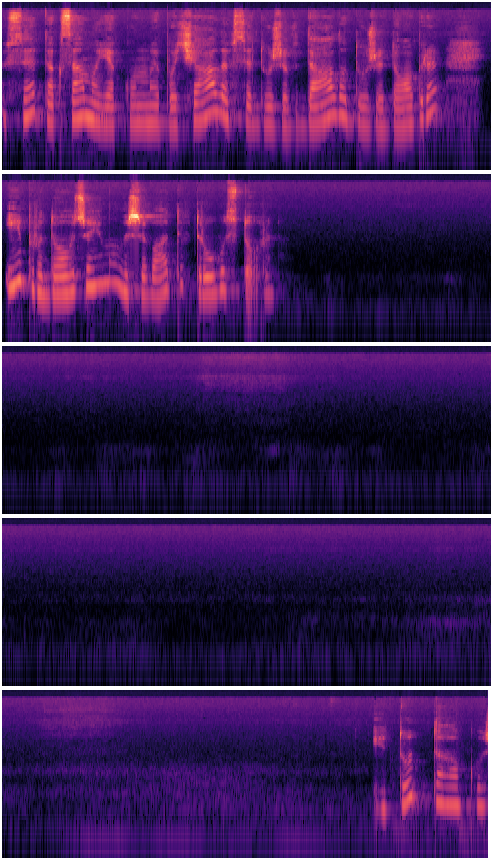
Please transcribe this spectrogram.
Все так само, як ми почали, все дуже вдало, дуже добре. І продовжуємо вишивати в другу сторону. І тут також.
